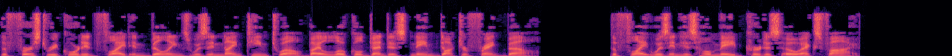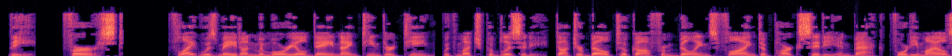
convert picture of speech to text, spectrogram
The first recorded flight in Billings was in 1912 by a local dentist named Dr. Frank Bell. The flight was in his homemade Curtiss OX-5. The first flight was made on Memorial Day 1913, with much publicity. Dr. Bell took off from Billings flying to Park City and back, 40 miles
